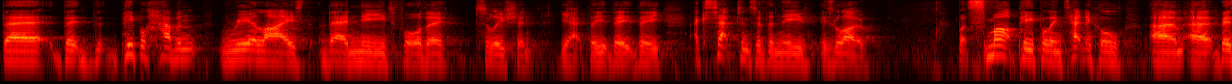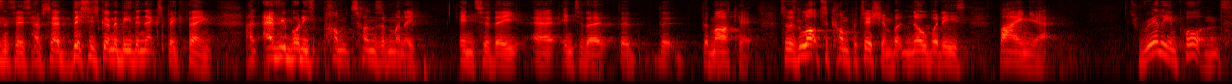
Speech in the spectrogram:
the, the, people haven't realized their need for the solution yet. The, the, the acceptance of the need is low. But smart people in technical um, uh, businesses have said this is going to be the next big thing. And everybody's pumped tons of money into the, uh, into the, the, the, the market. So there's lots of competition, but nobody's buying yet. It's really important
